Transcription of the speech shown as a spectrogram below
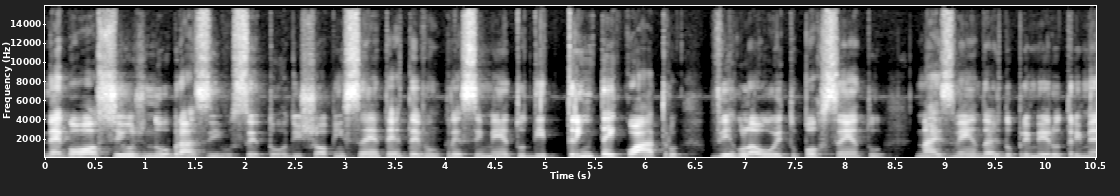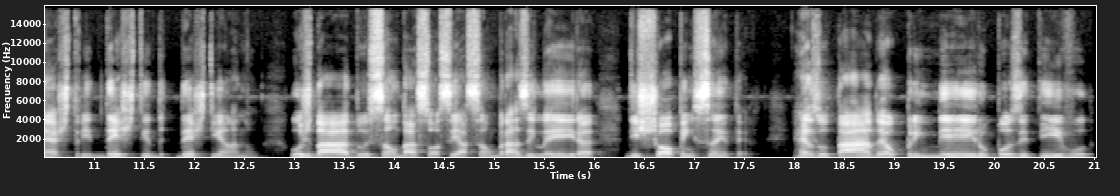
Negócios no Brasil. O setor de shopping center teve um crescimento de 34,8% nas vendas do primeiro trimestre deste, deste ano. Os dados são da Associação Brasileira de Shopping Center. Resultado é o primeiro positivo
